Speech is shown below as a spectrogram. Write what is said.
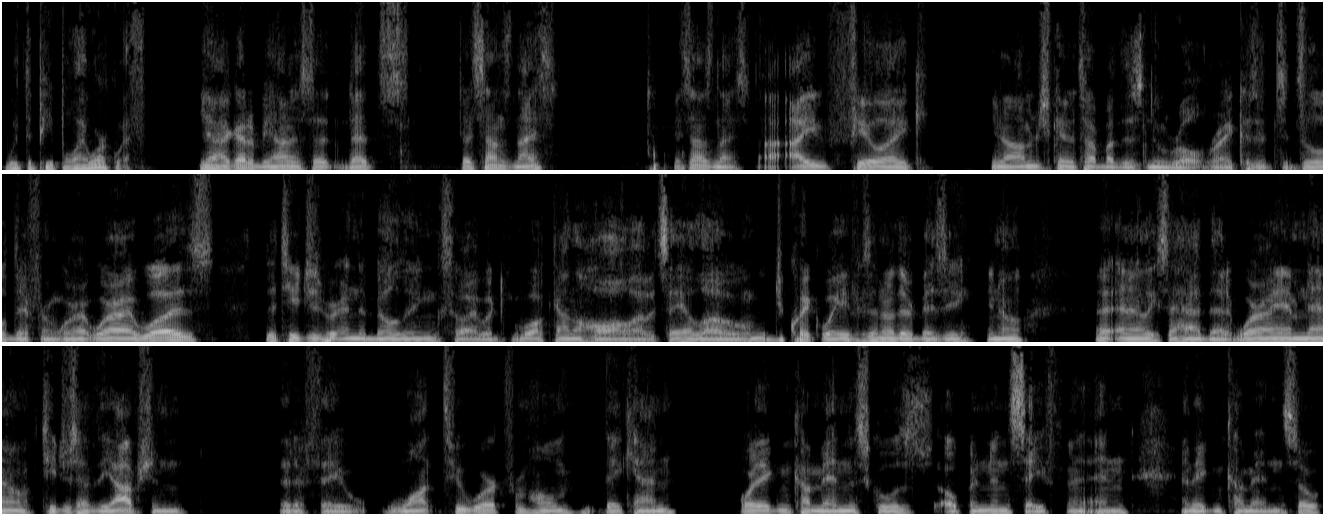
with the people I work with. Yeah, I got to be honest. That that's that sounds nice. It sounds nice. I, I feel like you know I'm just going to talk about this new role, right? Because it's it's a little different. Where where I was, the teachers were in the building, so I would walk down the hall. I would say hello, quick wave because I know they're busy, you know. And at least I had that. Where I am now, teachers have the option that if they want to work from home, they can, or they can come in. The school is open and safe, and and they can come in. So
